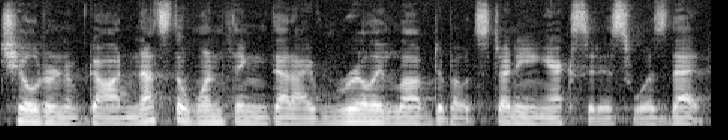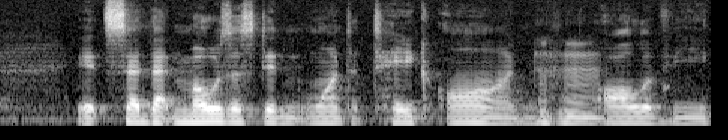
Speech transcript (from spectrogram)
children of God. And that's the one thing that I really loved about studying Exodus was that it said that Moses didn't want to take on Mm-hmm. all of the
